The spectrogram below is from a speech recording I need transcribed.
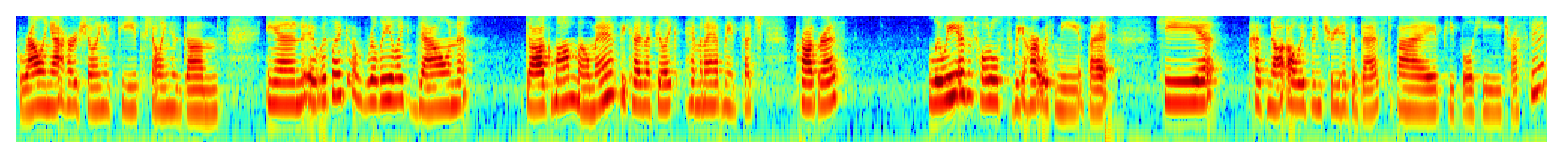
growling at her, showing his teeth, showing his gums. And it was like a really like down dog mom moment because I feel like him and I have made such progress. Louis is a total sweetheart with me, but he has not always been treated the best by people he trusted.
